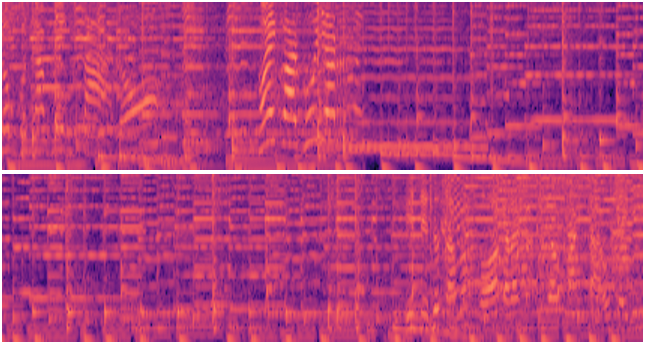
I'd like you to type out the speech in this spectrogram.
ลงผลงานเพลงสาเนาะห้อยก่อนผู้ยารื่นพิเศษสุดตามคำขอกันแล้วกันเราทางสาวใจดี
